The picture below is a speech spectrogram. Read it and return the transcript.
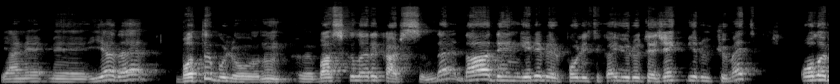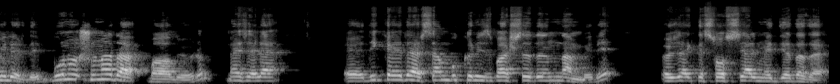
yani e, ya da Batı bloğunun e, baskıları karşısında daha dengeli bir politika yürütecek bir hükümet olabilirdi. Bunu şuna da bağlıyorum. Mesela e, dikkat edersen bu kriz başladığından beri özellikle sosyal medyada da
